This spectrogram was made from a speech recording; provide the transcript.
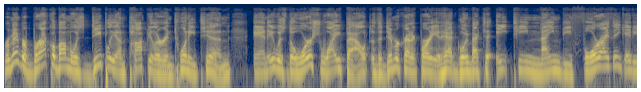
Remember, Barack Obama was deeply unpopular in 2010, and it was the worst wipeout the Democratic Party had had going back to 1894, I think, 80,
